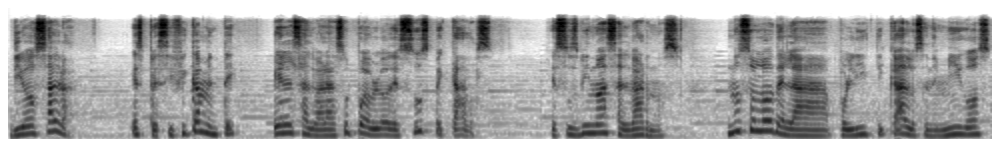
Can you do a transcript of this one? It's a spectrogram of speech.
Dios salva. Específicamente, Él salvará a su pueblo de sus pecados. Jesús vino a salvarnos, no solo de la política, los enemigos,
